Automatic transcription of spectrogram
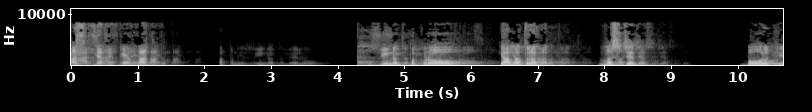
مسجد کے وقت اپنی زینت لے لو. زینت پکڑو. کیا مطلب؟ مسجد بول کے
